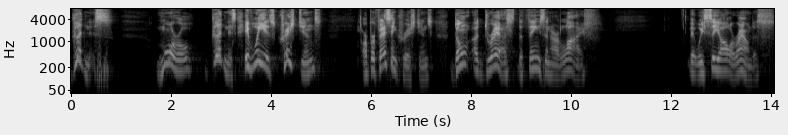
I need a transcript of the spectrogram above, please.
goodness. Moral goodness. If we as Christians or professing Christians don't address the things in our life that we see all around us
